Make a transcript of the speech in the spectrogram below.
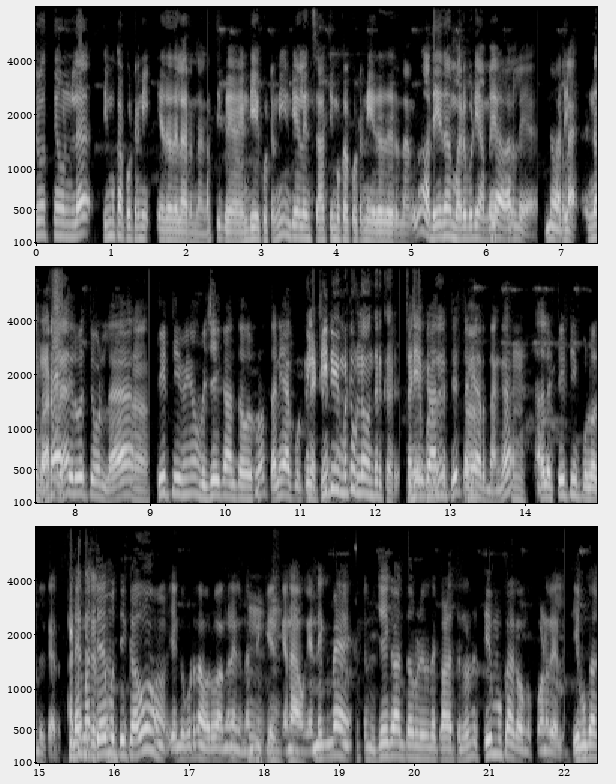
இருபத்தி ஒண்ணுல திமுக கூட்டணி எதுல இருந்தாங்க? என்டிஏ கூட்டணி இந்தியா அலைன்ஸ் அதிமுக கூட்டணி எது இருந்தாங்களோ அதே தான் மறுபடியும் அமைய வரலையே. இன்னும் வரல. இன்னும் வரல. இருபத்தி ஒண்ணுல. டிடிவியும் விஜயகாந்த் அவர்களும் தனியா இல்ல கூட்டணி டிடிவி மட்டும் உள்ள வந்திருக்காரு. விஜயகாந்த் தனியா இருந்தாங்க. அதுல டிடி புள்ள வந்திருக்காரு. அதே மாதிரி தேமுதிகவும் எங்க கூட தான் வருவாங்கன்னு எனக்கு நம்பிக்கை இருக்கு. ஏன்னா அவங்க என்னைக்குமே விஜயகாந்த் அவர்கள் இருந்த காலத்துல இருந்து திமுக அவங்க போனதே இல்லை. திமுக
